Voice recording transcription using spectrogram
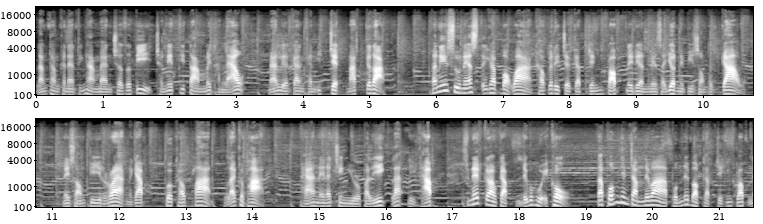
หลังทำคะแนนทิ้งห่างแมนเชสเตอร์ตี้ชนิดที่ตามไม่ทันแล้ว แม้เหลือการแข่งอีก 7 นัดก็ตามทั้งนี้ซูเนสนะครับบอกว่าเขาก็ได้เจอกับเจนครอปในเดือนเมษายนในปี 2009 ใน 2 ปีแรกนะครับพวกเขาพลาดและก็พลาด แพ้ในนัดชิงยูโรปาลีกและลีกครับซูเนสกล่าวกับลิเวอร์พูลเอโคแต่ผมยังจำได้ว่าผมได้บอกกับเจคินครอปใน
